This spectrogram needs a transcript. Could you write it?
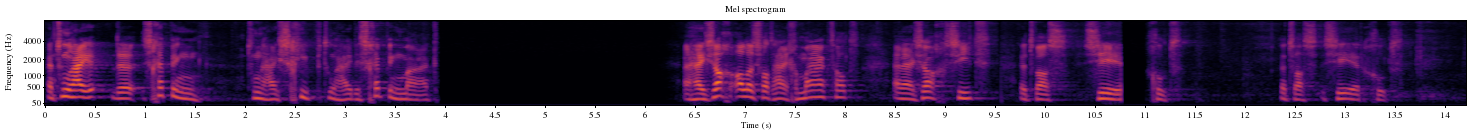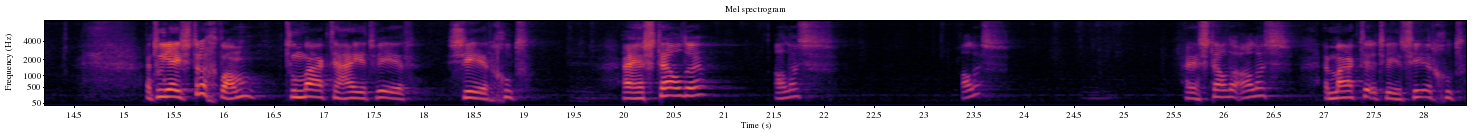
En toen hij de schepping, toen hij schiep, toen hij de schepping maakte. En hij zag alles wat hij gemaakt had en hij zag, ziet, het was zeer goed. Het was zeer goed. En toen Jezus terugkwam, toen maakte hij het weer zeer goed. Hij herstelde alles. Alles. Hij herstelde alles en maakte het weer zeer goed.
